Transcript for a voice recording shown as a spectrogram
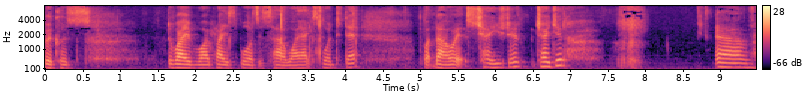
because the way my place was is how my ex wanted it. But now it's changing, changing. Um,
